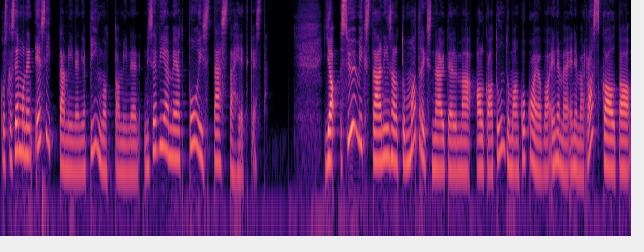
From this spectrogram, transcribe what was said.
Koska semmoinen esittäminen ja pingottaminen, niin se vie meidät pois tästä hetkestä. Ja syy, miksi tämä niin sanottu Matrix-näytelmä alkaa tuntumaan koko ajan vaan enemmän ja enemmän raskaalta,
